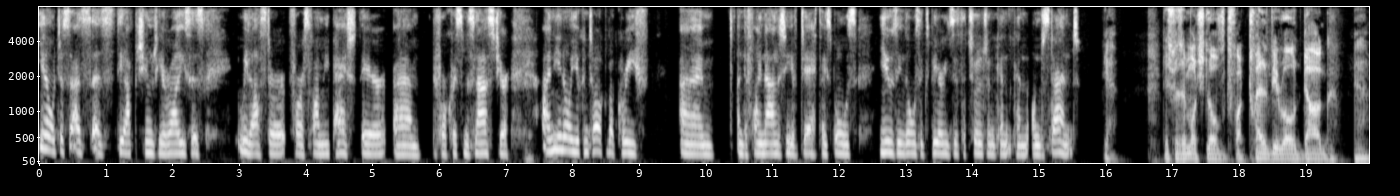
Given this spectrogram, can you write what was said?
you know, just as as the opportunity arises, we lost our first family pet there um, before Christmas last year, and you know, you can talk about grief. Um, and the finality of death, I suppose, using those experiences that children can, can understand. Yeah. This was a much loved, what, 12 year old dog. Yeah.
